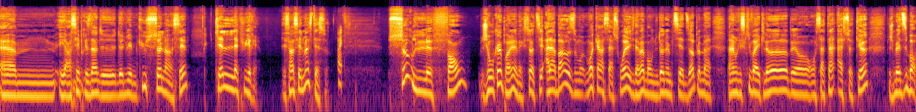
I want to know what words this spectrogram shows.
euh, et ancien président de, de l'UMQ, se lançait, qu'elle l'appuierait. Essentiellement, c'était ça. Ouais. Sur le fond, j'ai aucun problème avec ça. Tu sais, à la base, moi, quand ça soit, évidemment, bon, on nous donne un petit heads up. Là, ma- Mme Risky va être là, ben, on, s'attend à ce que. Je me dis, bon,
